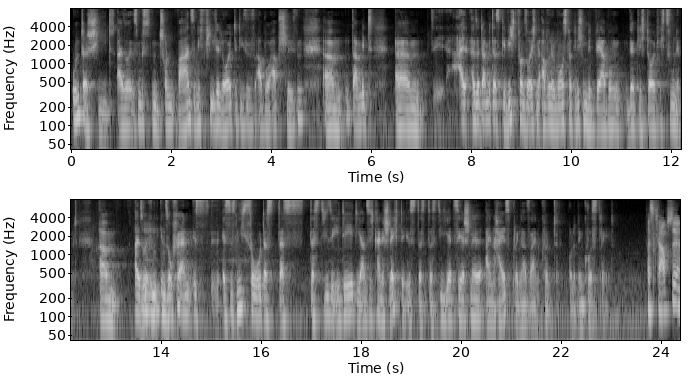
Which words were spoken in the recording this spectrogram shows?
Unterschied? Also es müssten schon wahnsinnig viele Leute dieses Abo abschließen, ähm, damit ähm, also damit das Gewicht von solchen Abonnements verglichen mit Werbung wirklich deutlich zunimmt. Ähm, also mhm. in, insofern ist es ist nicht so, dass, dass, dass diese Idee, die an sich keine schlechte ist, dass, dass die jetzt sehr schnell ein Heilsbringer sein könnte oder den Kurs dreht. Was glaubst du denn,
